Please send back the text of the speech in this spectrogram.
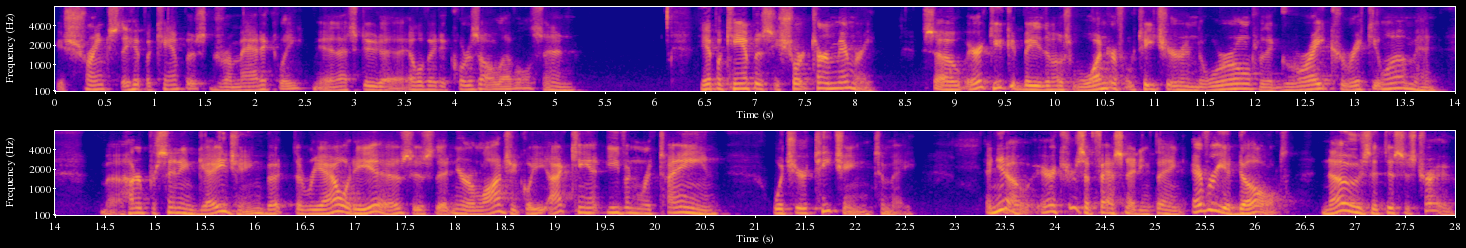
It shrinks the hippocampus dramatically. Yeah, that's due to elevated cortisol levels. And the hippocampus is short term memory. So, Eric, you could be the most wonderful teacher in the world with a great curriculum and 100% engaging, but the reality is is that neurologically I can't even retain what you're teaching to me. And you know, Eric, here's a fascinating thing. Every adult knows that this is true.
